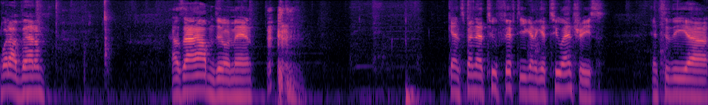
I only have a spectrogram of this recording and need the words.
What up, Venom? How's that album doing, man? Can't spend that 250 you're gonna get two entries into the uh,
